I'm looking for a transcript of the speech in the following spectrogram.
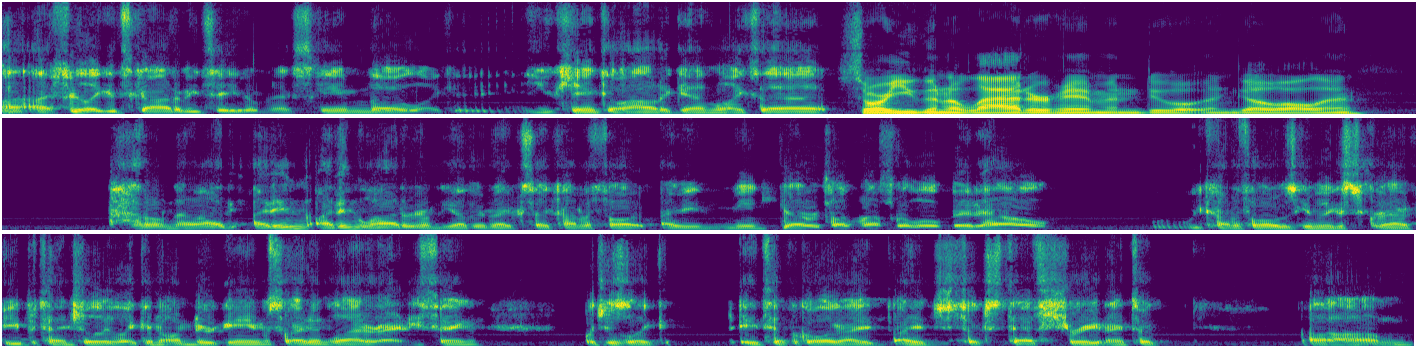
I, I feel like it's got to be Tatum next game though. Like you can't go out again like that. So are you going to ladder him and do and go all in? I don't know. I, I didn't I didn't ladder him the other night because I kind of thought. I mean, me and Guy were talking about for a little bit how we kind of thought it was going to be like a scrappy, potentially like an under game. So I didn't ladder anything, which is like atypical. Like I, I just took Steph straight and I took um,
